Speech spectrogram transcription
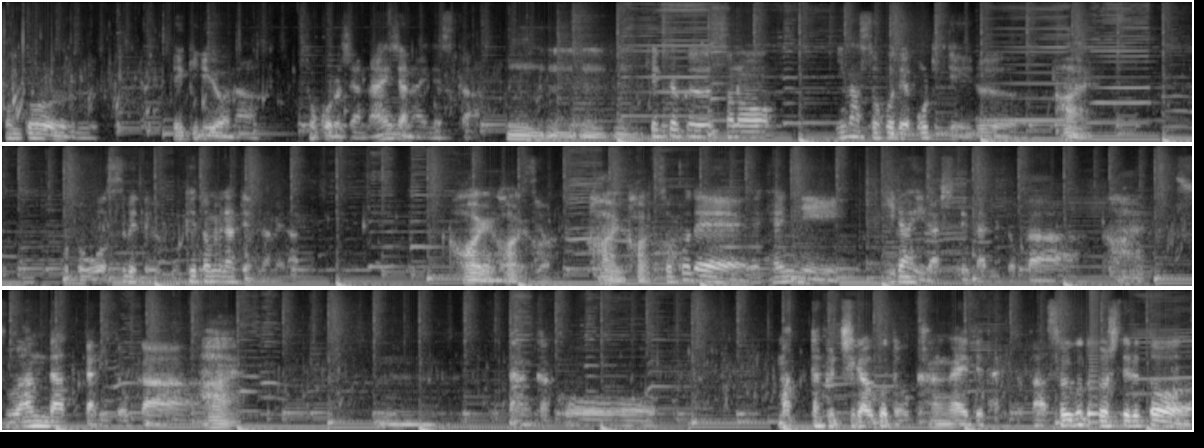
コントロールできるようなところじゃないじゃないですか。うんうんうんうん。結局その今そこで起きているはい。ことを全て受け止めなきゃダメだとはいはい思うんですよ。はいはい。そこで変にイライラしてたりとかはい。不安だったりとか、はい。うん、なんかこう全く違うことを考えてたりとかそういうことをしてると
